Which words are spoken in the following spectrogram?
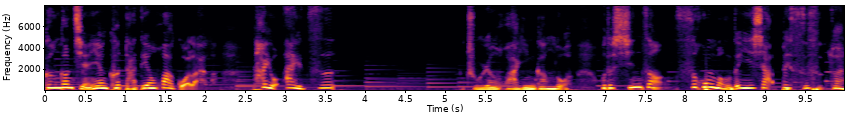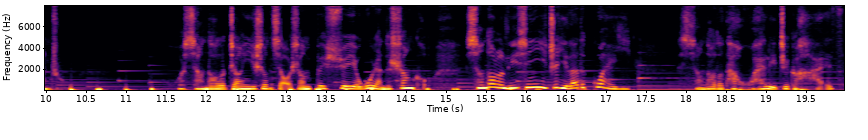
刚刚检验科打电话过来了，他有艾滋。”主任话音刚落，我的心脏似乎猛地一下被死死攥住。我想到了张医生脚上被血液污染的伤口，想到了离心一直以来的怪异，想到了他怀里这个孩子。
